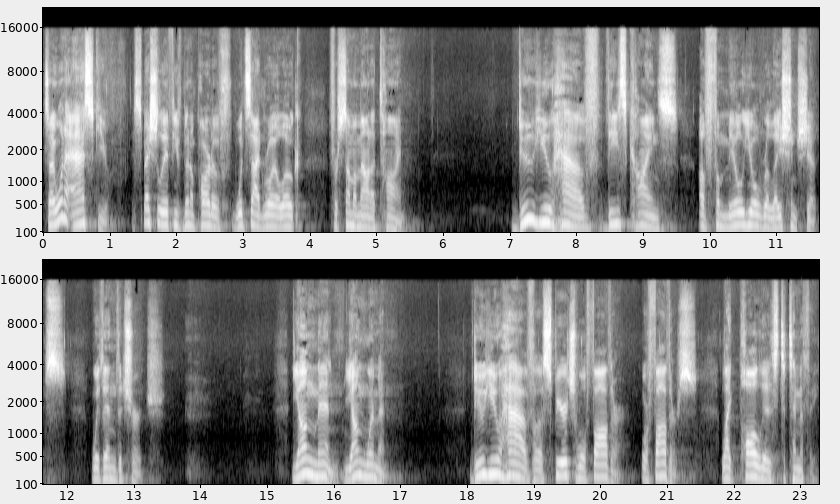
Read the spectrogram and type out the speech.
So, I want to ask you, especially if you've been a part of Woodside Royal Oak for some amount of time, do you have these kinds of familial relationships within the church? Young men, young women, do you have a spiritual father or fathers like Paul is to Timothy?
